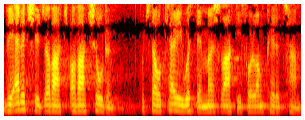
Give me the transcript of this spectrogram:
the attitudes of our, of our children, which they will carry with them most likely for a long period of time.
